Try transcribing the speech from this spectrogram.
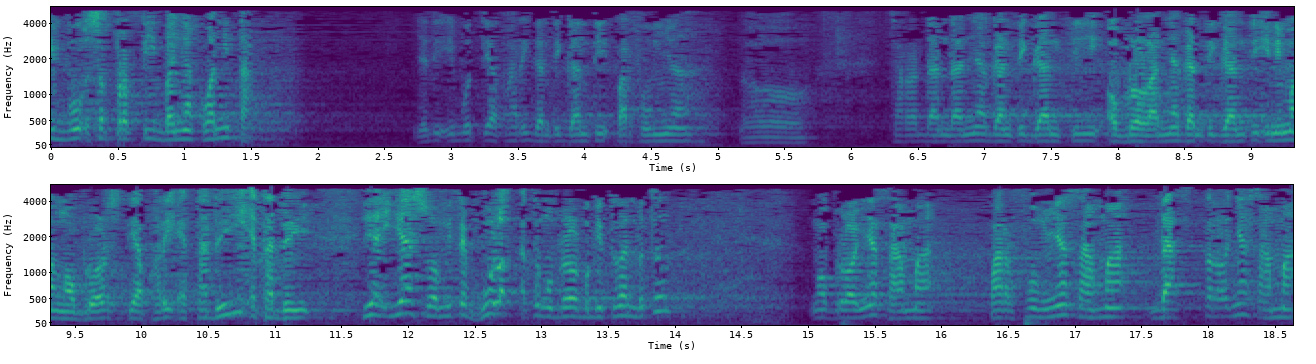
ibu seperti banyak wanita. Jadi ibu tiap hari ganti-ganti parfumnya. Oh, cara dandannya ganti-ganti, obrolannya ganti-ganti. Ini mah ngobrol setiap hari etadei, etadei. Ya iya suami teh bulak atau ngobrol begituan betul. Ngobrolnya sama, parfumnya sama, dasternya sama.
